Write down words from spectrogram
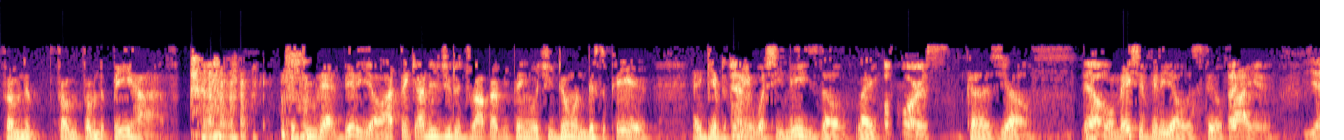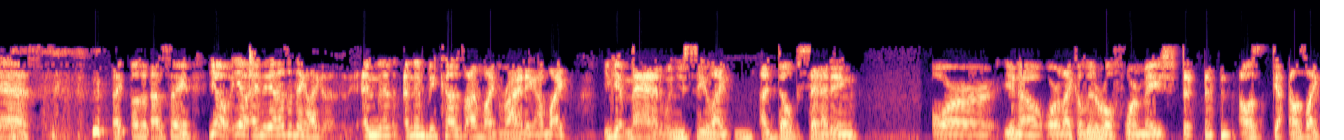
from the from from the beehive to do that video, I think I need you to drop everything what you're doing, disappear, and give the queen what she needs though. Like, of course, because yo, that Yo. formation video is still fire. Yes, that goes without saying. Yo, yo, and that's the thing. Like, and then, and then because I'm like writing, I'm like, you get mad when you see like a dope setting, or you know, or like a literal formation. I was, I was like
